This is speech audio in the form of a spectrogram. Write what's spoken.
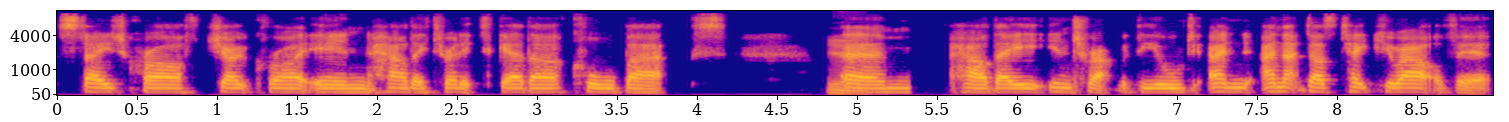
stagecraft joke writing how they thread it together callbacks. Yeah. um how they interact with the audience and and that does take you out of it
